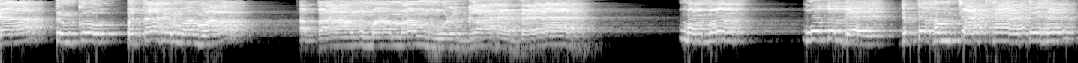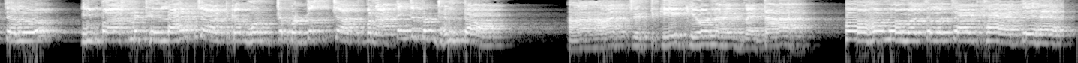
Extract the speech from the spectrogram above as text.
क्या तुमको पता है मामा? अबा मामा मुर्गा है बे। मामा वो तो गए। जब तक हम चाट खाए आते हैं चलो। यहीं पास में ठेला है चाट का बहुत ज़बरदस्त चाट बनाता है जबरदस्ता हाँ हाँ चुटकी क्यों नहीं बेटा? हाँ हाँ मामा, चलो चाट खाए आते हैं।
